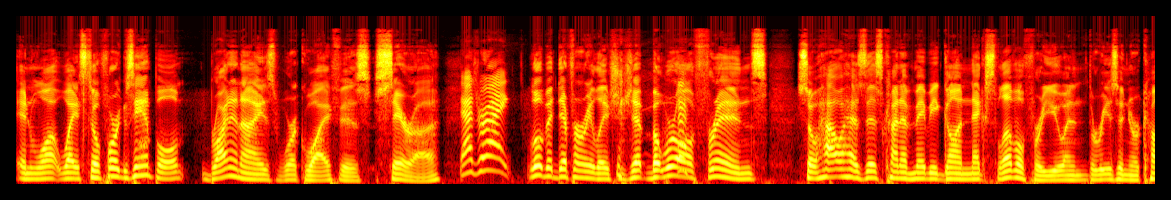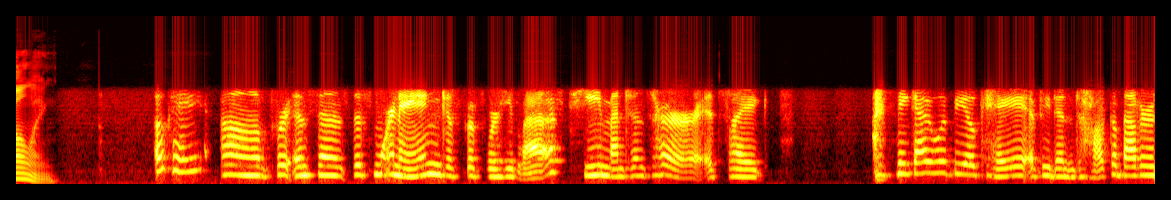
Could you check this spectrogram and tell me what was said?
In what way? So, for example, Brian and I's work wife is Sarah. That's right. A little bit different relationship, but we're all friends. So, how has this kind of maybe gone next level for you and the reason you're calling? Okay. Um, for instance, this morning, just before he left, he mentions her. It's like, I think I would be okay if he didn't talk about her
